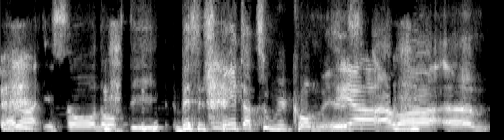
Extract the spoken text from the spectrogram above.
Anna ist so noch die ein bisschen später zugekommen ist, ja. aber ähm,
